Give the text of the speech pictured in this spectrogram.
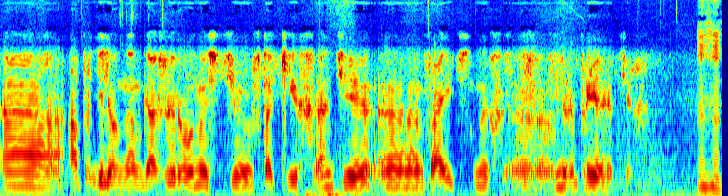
э, определенной ангажированностью в таких антиправительственных э, мероприятиях. Угу.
